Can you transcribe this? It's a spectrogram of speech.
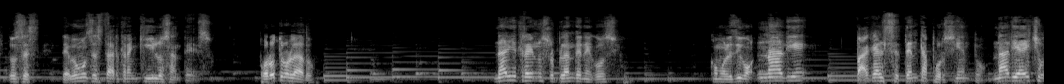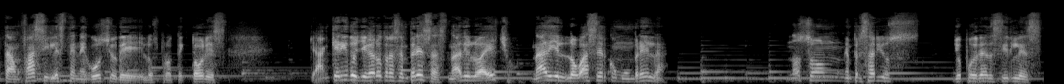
Entonces, debemos estar tranquilos ante eso. Por otro lado, nadie trae nuestro plan de negocio. Como les digo, nadie paga el 70%. Nadie ha hecho tan fácil este negocio de los protectores que han querido llegar a otras empresas. Nadie lo ha hecho. Nadie lo va a hacer como umbrella. No son empresarios, yo podría decirles,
